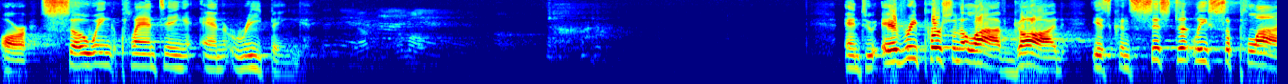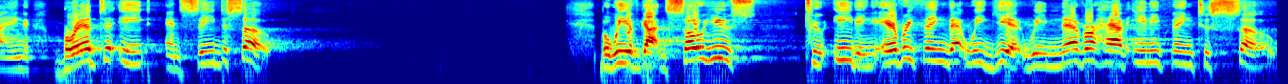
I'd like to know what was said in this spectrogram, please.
are sowing, planting, and reaping. And to every person alive, God is consistently supplying bread to eat and seed to sow. But we have gotten so used to eating everything that we get, we never have anything to sow.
